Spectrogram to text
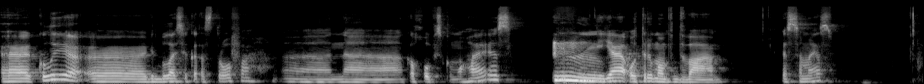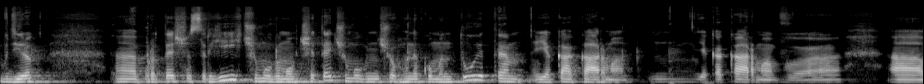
Е, Коли е, відбулася катастрофа е, на Каховському ГАЕС, я отримав два смс в Дірект е, про те, що Сергій, чому ви мовчите, чому ви нічого не коментуєте? Яка карма? Яка карма в, е,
